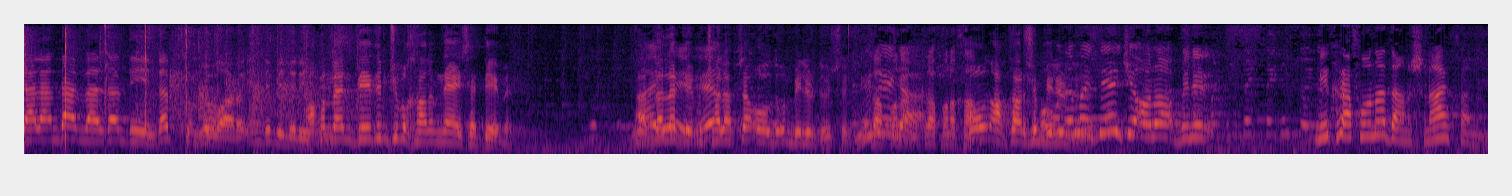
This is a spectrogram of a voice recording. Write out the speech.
gələndə əvvəldən deyin də bütün bunları, indi bilirik. Axı mən dedim ki, bu xanım nə isə demir. Əvvəllər demin kələpçə olduğunu bilirdiniz siz. Mikrofona, mikrofona xan. Onun axtarışını O demək deyil ki, ana bilir. Mikrofona danışın ay xanım.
